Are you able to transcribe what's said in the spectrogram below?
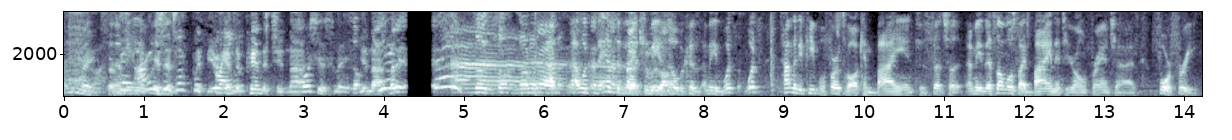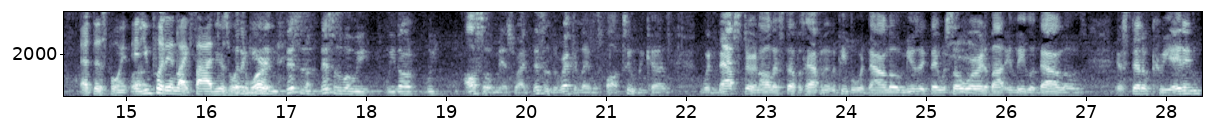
to everything. So But aren't it's you just a if you're slave? independent, you're not. Of course you're a slave. So- you're not. You're but it, So, so no, no, no. I, I would the answer to that to me is no because I mean, what's what's how many people first of all can buy into such a? I mean, that's almost like buying into your own franchise for free at this point, and you put in like five years worth But of work. this is this is what we we don't we also miss, right? This is the record label's fault too, because when Napster and all that stuff was happening, and people were downloading music, they were so worried about illegal downloads. Instead of creating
